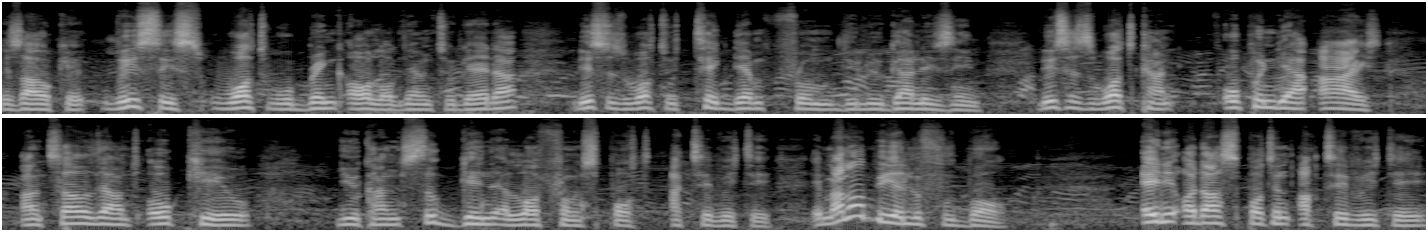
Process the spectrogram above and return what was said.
is okay, this is what will bring all of them together. This is what will take them from the legalism. This is what can open their eyes and tell them, okay, you can still gain a lot from sport activity. It might not be only football. Any other sporting activity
